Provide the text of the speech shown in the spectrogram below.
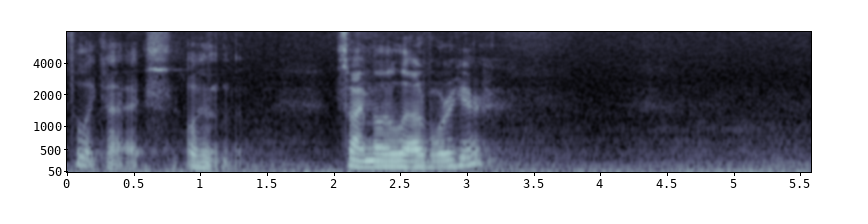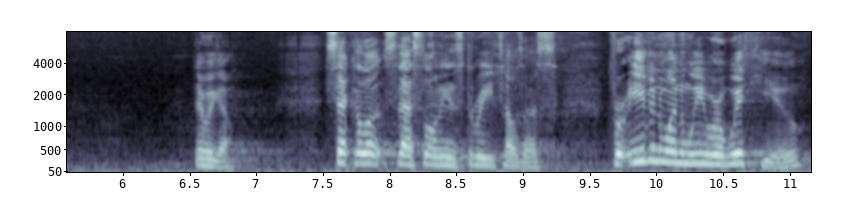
I feel like I. sorry, I'm a little out of order here. There we go. Thessalonians 3 tells us, For even when we were with you,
